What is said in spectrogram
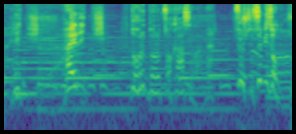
Hayret bir şey ya, hayret bir şey. Doğrup doğrup sokağa salarlar. Suçlusu biz oluruz.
